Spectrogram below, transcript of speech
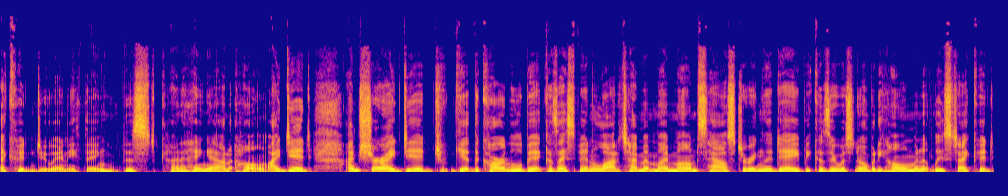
I couldn't do anything. Just kind of hang out at home. I did. I'm sure I did get the car a little bit because I spent a lot of time at my mom's house during the day because there was nobody home, and at least I could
